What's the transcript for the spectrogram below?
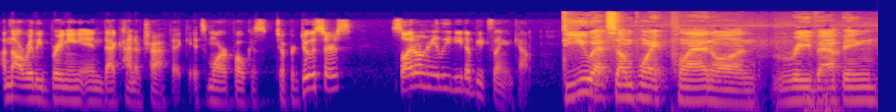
I'm not really bringing in that kind of traffic. It's more focused to producers. So I don't really need a beat selling account. Do you at some point plan on revamping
